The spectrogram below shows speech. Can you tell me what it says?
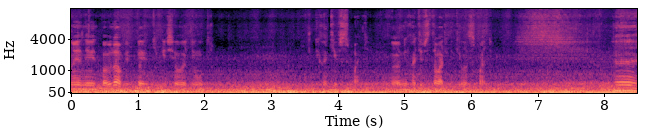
Ну я не відповідав, відповів тільки сьогодні утром. Не хотів спати. Е, Не хотів вставати, хотів спати. Е,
